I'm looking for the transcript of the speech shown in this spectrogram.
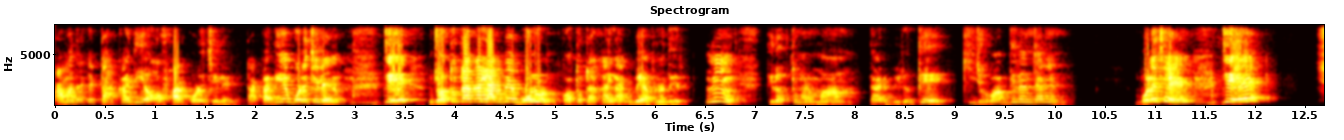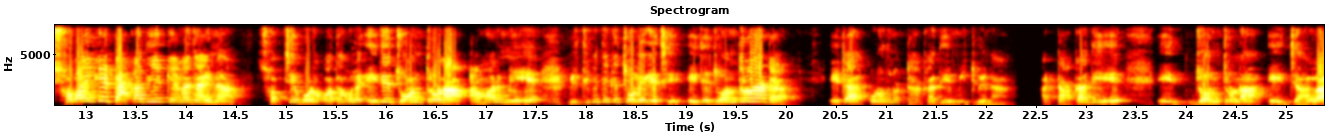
আমাদেরকে টাকা দিয়ে অফার করেছিলেন। টাকা দিয়ে বলেছিলেন যে, যত টাকা লাগবে বলুন, কত টাকা লাগবে আপনাদের? হুম, তিলক তোমার মা, তার বিরুদ্ধে কি জবাব দিলেন জানেন? বলেছেন যে সবাইকে টাকা দিয়ে কেনা যায় না। সবচেয়ে বড় কথা হলো এই যে যন্ত্রণা, আমার মেয়ে পৃথিবী থেকে চলে গেছে, এই যে যন্ত্রণাটা, এটা কোনোদিনও টাকা দিয়ে মিটবে না। আর টাকা দিয়ে এই যন্ত্রণা, এই জ্বালা,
